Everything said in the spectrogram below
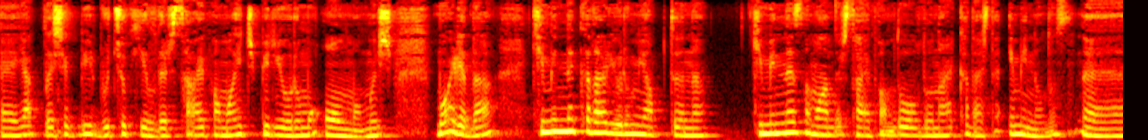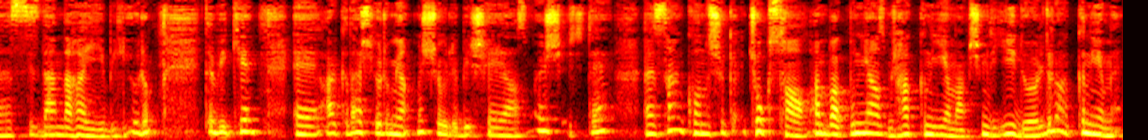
e, yaklaşık bir buçuk yıldır sahip ama hiçbir yorumu olmamış. Bu arada kimin ne kadar yorum yaptığını kimin ne zamandır sayfamda olduğunu arkadaşlar emin olun e, sizden daha iyi biliyorum. Tabii ki e, arkadaş yorum yapmış şöyle bir şey yazmış işte e, sen konuşurken çok sağ ol ama bak bunu yazmış hakkını yemem şimdi yiğidi öldür hakkını yeme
